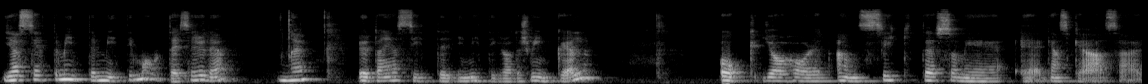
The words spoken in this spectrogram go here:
jag sätter mig inte mitt emot dig, ser du det? Nej. Utan jag sitter i 90 graders vinkel. Och jag har ett ansikte som är eh, ganska så här,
